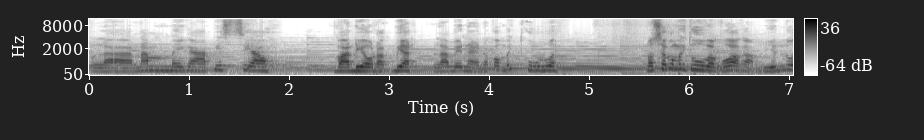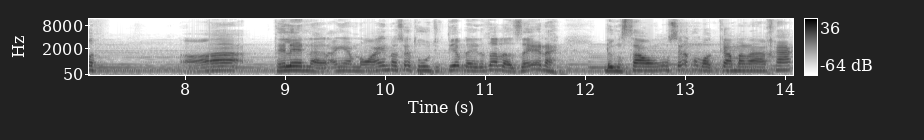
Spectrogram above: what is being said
là 5 megapixel và điều đặc biệt là bên này nó có mic thu luôn. Nó sẽ có mic thu và có cả cảm biến luôn. Đó, thế nên là anh em nói nó sẽ thu trực tiếp đây nó rất là dễ này. Đằng sau cũng sẽ có một camera khác.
